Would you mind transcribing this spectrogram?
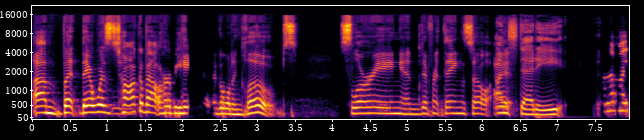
um but there was Mm. talk about her behavior at the golden globes slurring and different things so i Unsteady. but I'm like,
